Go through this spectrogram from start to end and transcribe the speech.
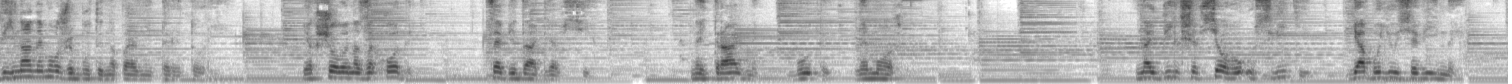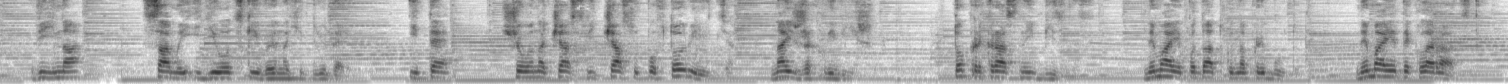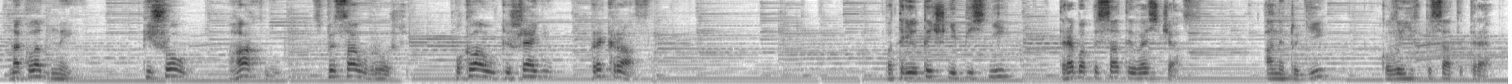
Війна не може бути на певній території. Якщо вона заходить, це біда для всіх. Нейтральним бути не можна. Найбільше всього у світі я боюся війни. Війна самий ідіотський винахід людей. І те, що вона час від часу повторюється, найжахливіше. То прекрасний бізнес. Немає податку на прибуток, немає декларацій, накладних. Пішов, гахнув, списав гроші, поклав у кишеню прекрасно. Патріотичні пісні треба писати весь час, а не тоді, коли їх писати треба.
